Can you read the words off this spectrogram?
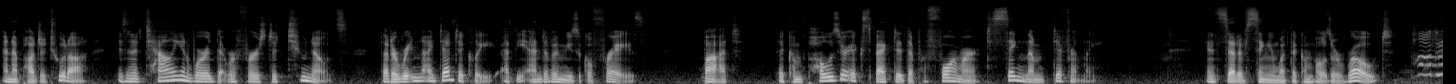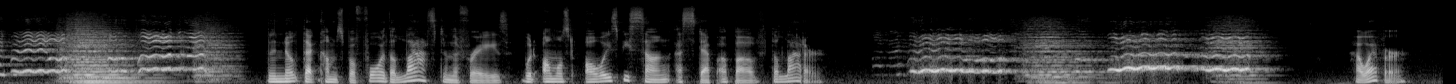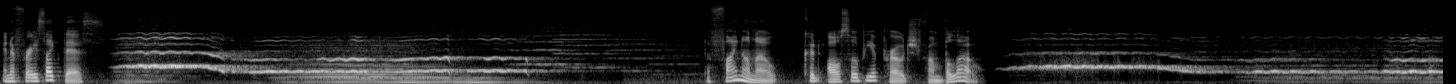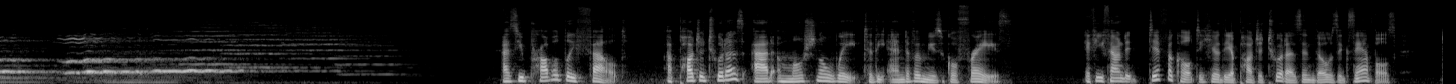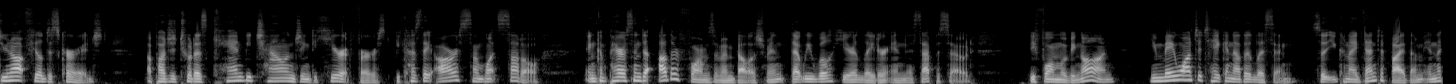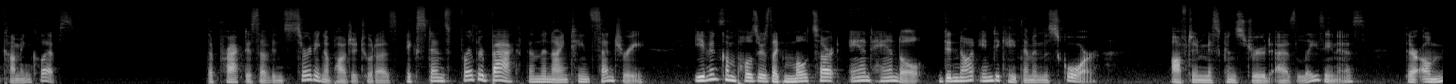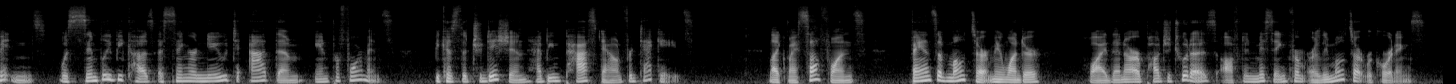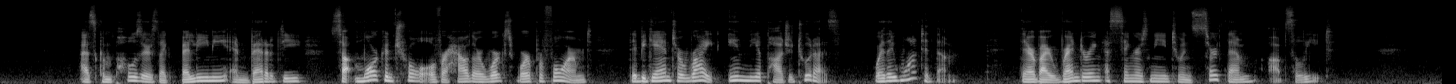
An appoggiatura is an Italian word that refers to two notes that are written identically at the end of a musical phrase, but the composer expected the performer to sing them differently. Instead of singing what the composer wrote, the note that comes before the last in the phrase would almost always be sung a step above the latter. However, in a phrase like this, the final note could also be approached from below. As you probably felt, appoggiaturas add emotional weight to the end of a musical phrase. If you found it difficult to hear the appoggiaturas in those examples, do not feel discouraged. Appoggiaturas can be challenging to hear at first because they are somewhat subtle in comparison to other forms of embellishment that we will hear later in this episode. Before moving on, you may want to take another listen so that you can identify them in the coming clips. The practice of inserting appoggiaturas extends further back than the 19th century. Even composers like Mozart and Handel did not indicate them in the score. Often misconstrued as laziness, their omittance was simply because a singer knew to add them in performance, because the tradition had been passed down for decades. Like myself once, fans of Mozart may wonder Why then are appoggiaturas often missing from early Mozart recordings? As composers like Bellini and Verdi sought more control over how their works were performed, they began to write in the appoggiaturas, where they wanted them, thereby rendering a singer's need to insert them obsolete.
